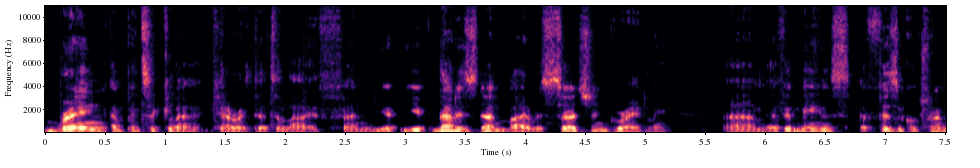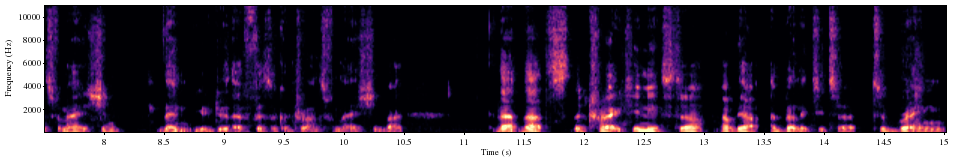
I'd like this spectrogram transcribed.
bring a particular character to life, and you, you that is done by researching greatly. Um, if it means a physical transformation, then you do that physical transformation. But that that's the trait. He needs to have the ability to to bring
